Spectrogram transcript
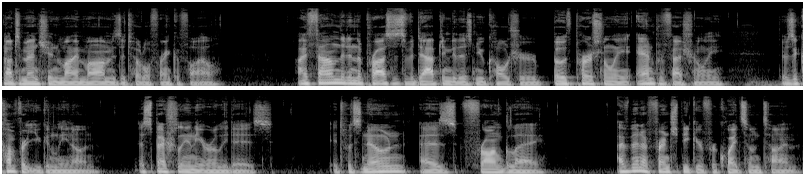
Not to mention, my mom is a total Francophile. I found that in the process of adapting to this new culture, both personally and professionally, there's a comfort you can lean on, especially in the early days. It's what's known as franglais. I've been a French speaker for quite some time.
